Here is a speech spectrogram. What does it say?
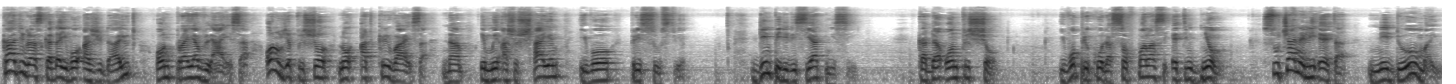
каждый раз, когда его ожидают, он проявляется. Он уже пришел, но открывается нам, и мы ощущаем его присутствие. День Пятидесятницы, когда он пришел, его прихода совпало с этим днем. Случайно ли это? Не думаю.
